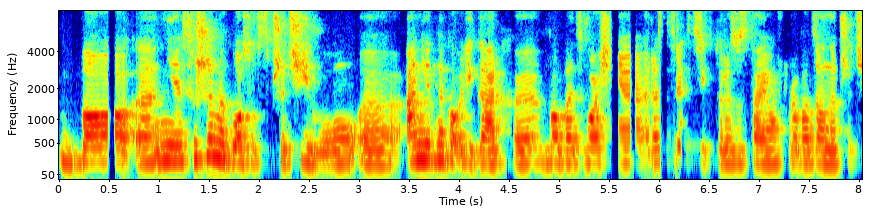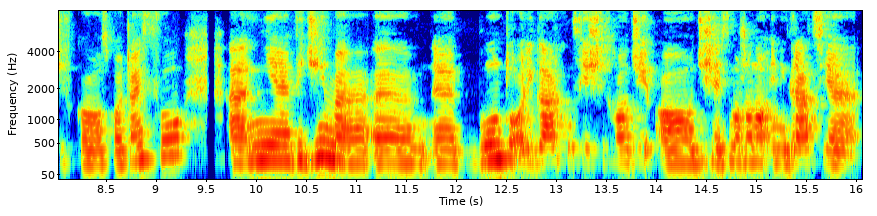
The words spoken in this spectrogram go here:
bo e, nie słyszymy głosów sprzeciwu e, ani jednego oligarchy wobec właśnie restrykcji, które zostają wprowadzone przeciwko społeczeństwu. E, nie widzimy buntu oligarchów, jeśli chodzi o dzisiaj wzmożoną emigrację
